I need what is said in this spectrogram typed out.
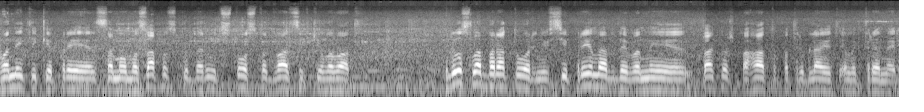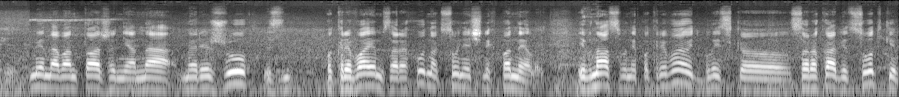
Вони тільки при самому запуску беруть 100-120 кВт. Плюс лабораторні всі прилади вони також багато потребляють електроенергії. Ми навантаження на мережу покриваємо за рахунок сонячних панелей. І в нас вони покривають близько 40%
